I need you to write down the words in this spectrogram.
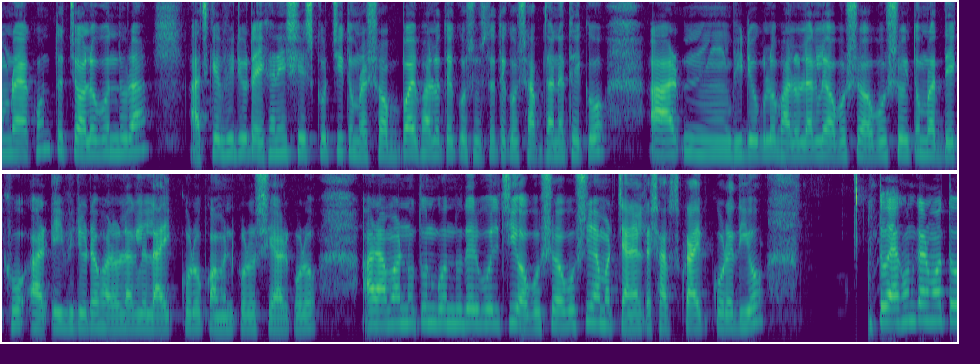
আমরা এখন। তো চলো বন্ধুরা, আজকের ভিডিওটা এখানেই শেষ করছি। তোমরা সবাই ভালো থেকো, সুস্থ থেকো, সাবধানে থেকো। আর ভিডিওগুলো ভালো লাগলে অবশ্যই অবশ্যই তোমরা দেখো। আর এই ভিডিওটা ভালো লাগলে লাইক করো, কমেন্ট করো, শেয়ার করো। আর আমার নতুন বন্ধুদের বলছি, অবশ্যই অবশ্যই আমার চ্যানেলটা সাবস্ক্রাইব করে দিও। তো এখনকার মতো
